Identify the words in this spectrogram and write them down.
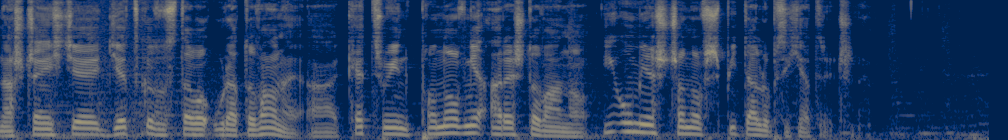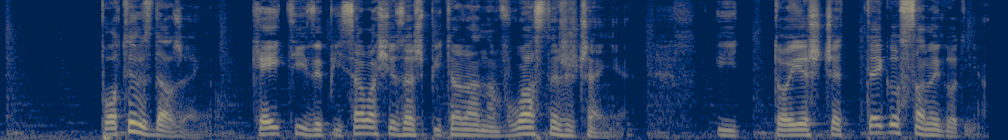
Na szczęście dziecko zostało uratowane, a Catherine ponownie aresztowano i umieszczono w szpitalu psychiatrycznym. Po tym zdarzeniu Katie wypisała się ze szpitala na własne życzenie i to jeszcze tego samego dnia.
